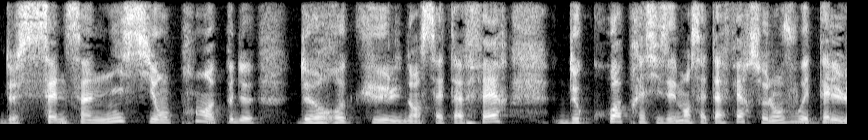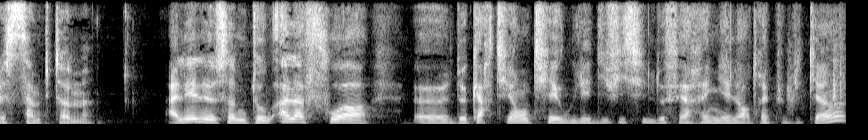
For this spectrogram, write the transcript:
de Seine-Saint-Denis. Si on prend un peu de, recul dans cette affaire, de quoi précisément cette affaire, selon vous, est-elle le symptôme? Elle est le symptôme à la fois euh, de quartiers entiers où il est difficile de faire régner l'ordre républicain.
